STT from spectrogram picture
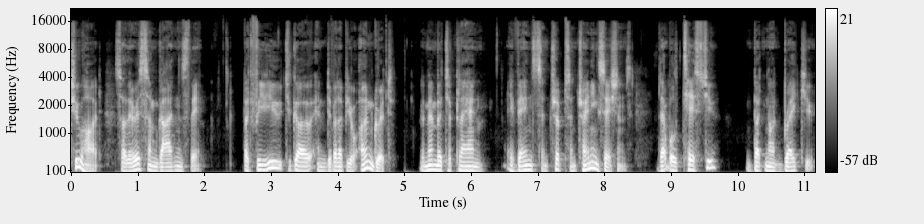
too hard. So there is some guidance there. But for you to go and develop your own grit, remember to plan events and trips and training sessions that will test you, but not break you.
